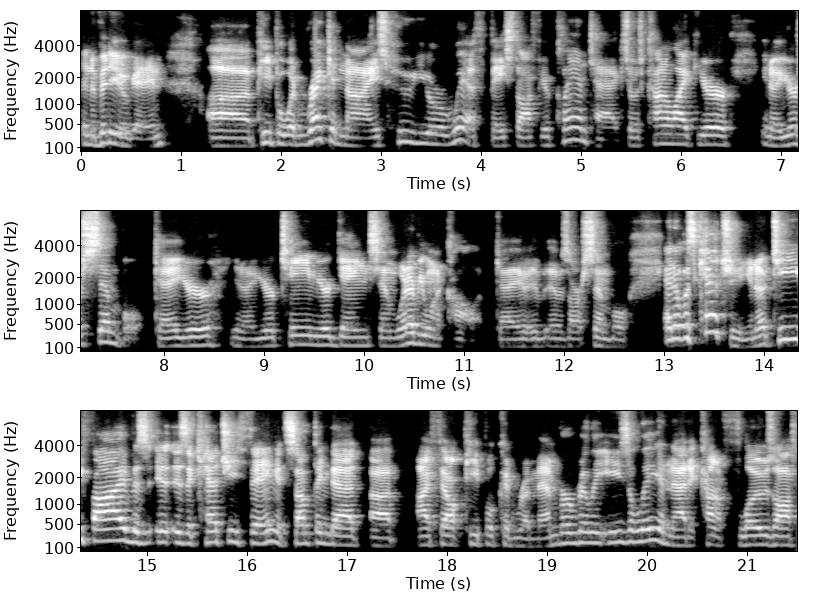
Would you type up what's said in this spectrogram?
in a video game, uh, people would recognize who you're with based off your clan tag. So it's kind of like your, you know, your symbol. Okay, your, you know, your team, your gang symbol, whatever you want to call it. Okay, it, it was our symbol, and it was catchy. You know, TE5 is is a catchy thing. It's something that uh, I felt people could remember really easily, and that it kind of flows off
